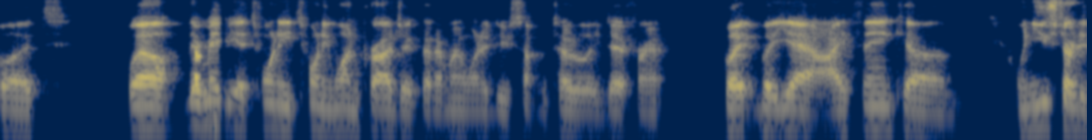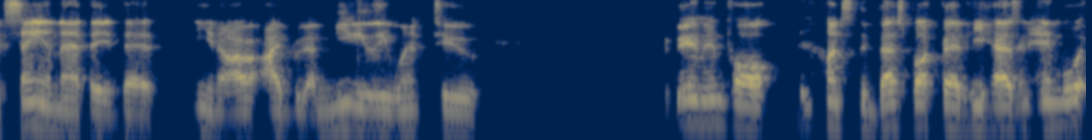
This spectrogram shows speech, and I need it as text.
But well, there may be a 2021 project that I might want to do something totally different. But but yeah, I think um, when you started saying that, they that you know I, I immediately went to Dan Infalt hunts the best buck bed he has, and, and what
